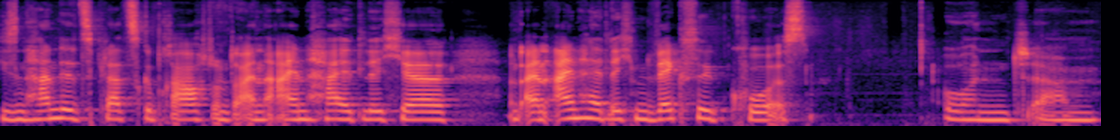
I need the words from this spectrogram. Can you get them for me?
diesen Handelsplatz gebraucht und eine einheitliche und einen einheitlichen Wechselkurs. Und ähm,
